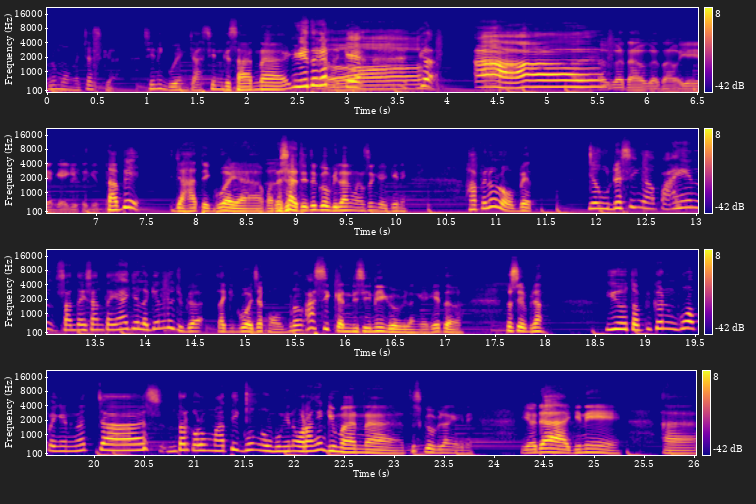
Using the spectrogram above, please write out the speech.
Lu mau ngecas gak? Sini gue yang casin ke sana. Gitu kan kayak Oh. Enggak. ah. Oh, gua tahu, gua tahu. Ya yang kayak gitu-gitu. Tapi jahatnya gue ya pada saat itu gue bilang langsung kayak gini. HP lu lobet. Ya udah sih ngapain santai-santai aja lagian lu juga lagi gua ajak ngobrol asik kan di sini gue bilang kayak gitu. Terus dia bilang, "Iya, tapi kan gua pengen ngecas. Ntar kalau mati gua ngubungin orangnya gimana?" Terus gue bilang kayak gini. Ya udah gini. eh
